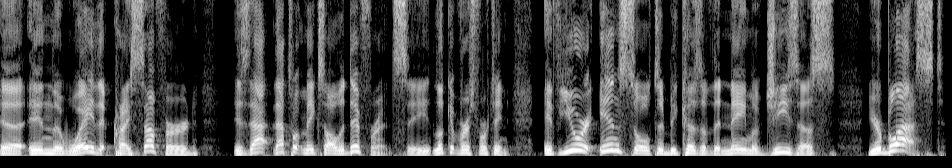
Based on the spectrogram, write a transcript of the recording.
uh, in the way that Christ suffered, is that that's what makes all the difference. See, look at verse 14. If you are insulted because of the name of Jesus, you're blessed,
